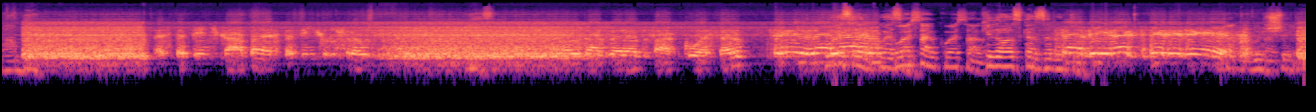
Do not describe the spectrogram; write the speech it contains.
KB, SP5 KB, SP5 Urszula Ludwik jest. Olga 02 QSL. QSL, QSL, QSL. Kilo Oscar 02. Już się tam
